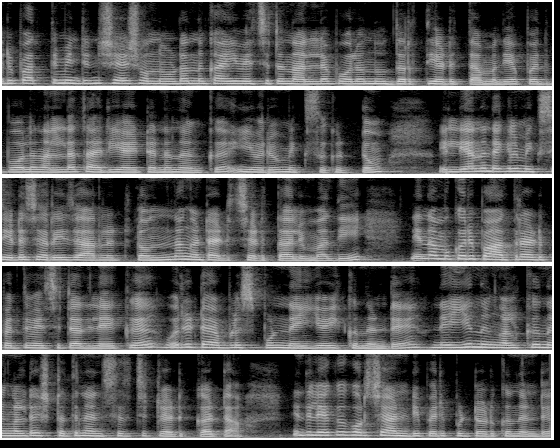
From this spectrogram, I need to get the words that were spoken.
ഒരു പത്ത് മിനിറ്റിന് ശേഷം ഒന്നുകൂടെ ഒന്ന് കൈ വെച്ചിട്ട് നല്ല പോലെ ഒന്ന് ഉതിർത്തിയെടുത്താൽ മതി. അപ്പോൾ ഇതുപോലെ നല്ല തരിയായിട്ട് തന്നെ നിങ്ങൾക്ക് ഈ ഒരു മിക്സ് കിട്ടും. ഇല്ലയെന്നുണ്ടെങ്കിൽ മിക്സിയുടെ ചെറിയ ജാറിലിട്ടിട്ട് ഒന്ന് അങ്ങോട്ട് അടിച്ചെടുത്താലും മതി. ഇനി നമുക്കൊരു പാത്രം അടുപ്പത്ത് വെച്ചിട്ട് അതിലേക്ക് ഒരു ടേബിൾ സ്പൂൺ നെയ്യ് ഒഴിക്കുന്നുണ്ട്. നെയ്യ് നിങ്ങൾക്ക് നിങ്ങളുടെ ഇഷ്ടത്തിനനുസരിച്ചിട്ട് എടുക്കുക കേട്ടോ. ഇതിലേക്ക് കുറച്ച് അണ്ടിപ്പരിപ്പ് ഇട്ട് കൊടുക്കുന്നുണ്ട്.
